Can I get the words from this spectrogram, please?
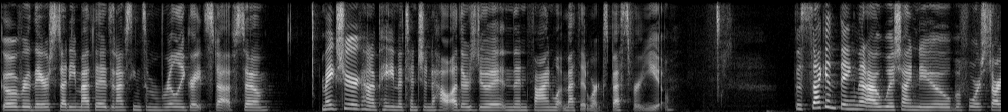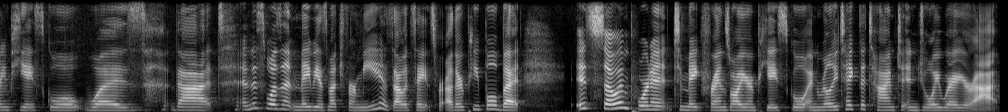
go over their study methods, and I've seen some really great stuff. So make sure you're kind of paying attention to how others do it and then find what method works best for you. The second thing that I wish I knew before starting PA school was that, and this wasn't maybe as much for me as I would say it's for other people, but it's so important to make friends while you're in PA school and really take the time to enjoy where you're at.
